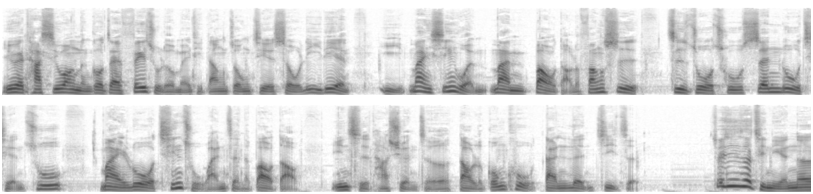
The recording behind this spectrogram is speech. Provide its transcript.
因为他希望能够在非主流媒体当中接受历练，以慢新闻、慢报道的方式，制作出深入浅出、脉络清楚完整的报道。因此，他选择到了公库担任记者。最近这几年呢，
